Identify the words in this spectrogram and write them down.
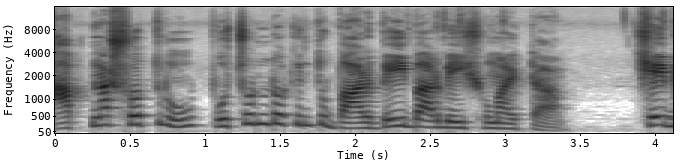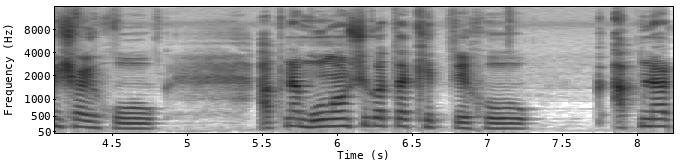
আপনার শত্রু প্রচণ্ড কিন্তু বাড়বেই বাড়বে এই সময়টা। সেই বিষয় হোক, আপনার মন মানসিকতার ক্ষেত্রে হোক, আপনার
